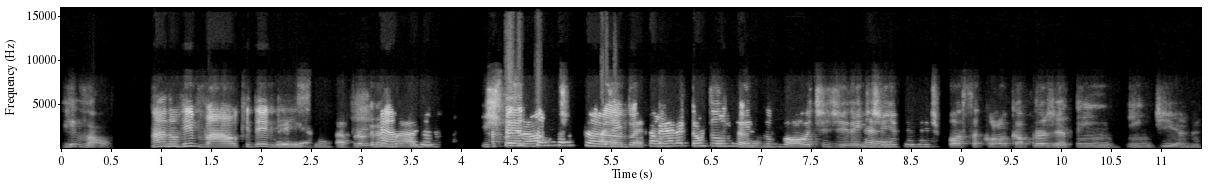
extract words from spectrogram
Rival. Ah, no Rival, que delícia. Está é, programado. É, Esperamos, voltando, a gente é, espera que tudo voltando. isso volte direitinho, é. que a gente possa colocar o projeto em, em dia, né?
